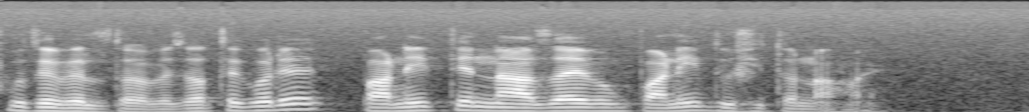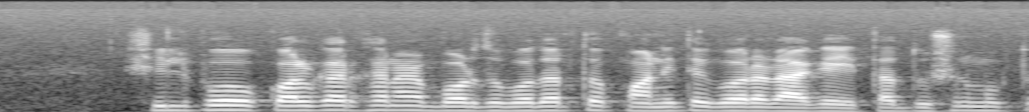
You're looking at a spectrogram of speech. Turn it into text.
পুঁতে ফেলতে হবে, যাতে করে পানিতে না যায় এবং পানি দূষিত না হয়। শিল্প কলকারখানার বর্জ্য পদার্থ পানিতে গড়ার আগেই তা দূষণমুক্ত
